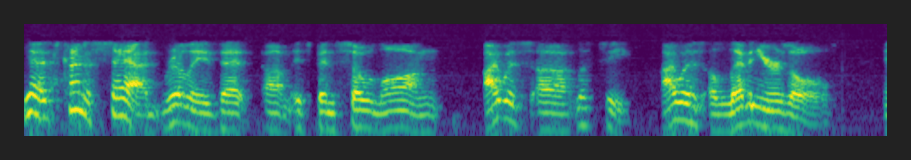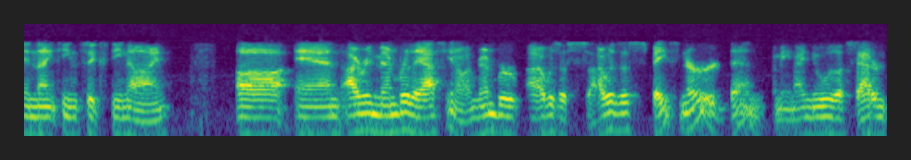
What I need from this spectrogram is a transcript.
Yeah, it's kind of sad, really, that um, it's been so long. I was, uh, let's see, I was 11 years old in 1969, uh, and I remember they asked, you know, I remember I was a, I was a space nerd then. I mean, I knew the Saturn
